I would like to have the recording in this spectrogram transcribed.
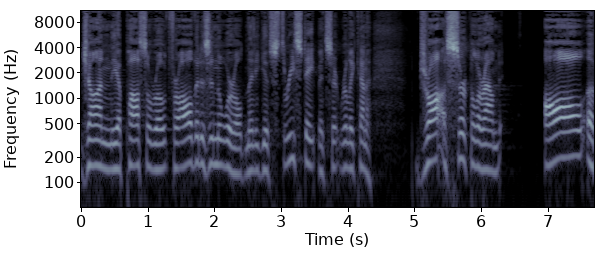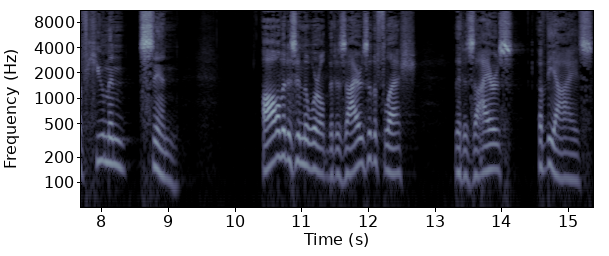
John the apostle wrote, "For all that is in the world," and then he gives three statements that really kind of draw a circle around all of human sin. All that is in the world, the desires of the flesh, the desires of the eyes,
